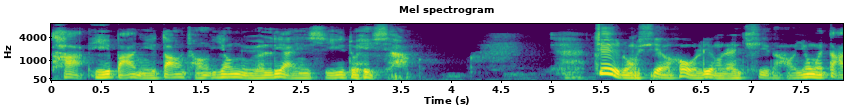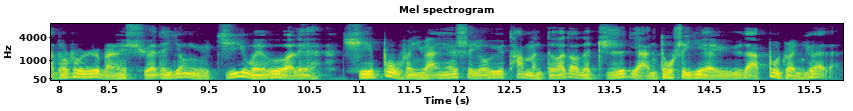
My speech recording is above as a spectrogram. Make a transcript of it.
他已把你当成英语练习对象。这种邂逅令人气恼，因为大多数日本人学的英语极为恶劣，其部分原因是由于他们得到的指点都是业余的、不准确的。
